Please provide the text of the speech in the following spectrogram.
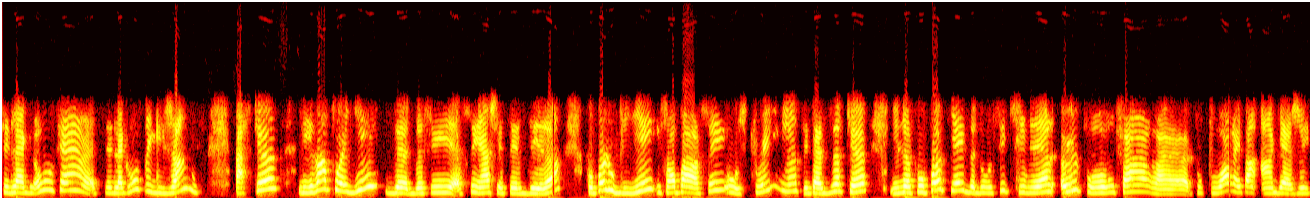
c'est de la grosse c'est de la grosse négligence parce que les employés de, de ces CHSLD-là, faut pas l'oublier, ils sont passés au screen, c'est-à-dire que il ne faut pas qu'il y ait de dossiers criminels, eux, pour faire euh, pour pouvoir être engagés.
